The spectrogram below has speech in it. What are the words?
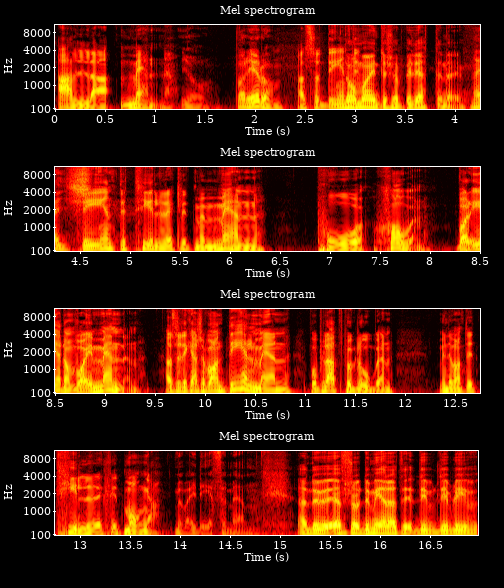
alla män? Ja. Var är de? Alltså, det är inte, De har inte köpt biljetter, nej. Nej. det är inte tillräckligt med män på showen. Var är de? Var är männen? Alltså det kanske var en del män på plats på Globen, men det var inte tillräckligt många. Men vad är det för män? Ja, du, jag förstår, du menar att det, det blir,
